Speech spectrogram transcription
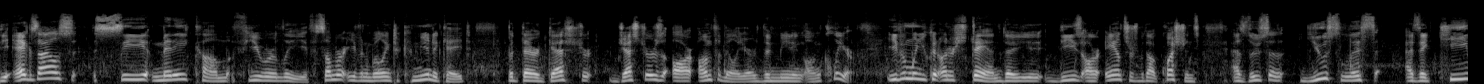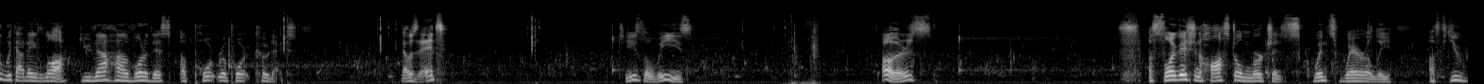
The exiles see many come, fewer leave. Some are even willing to communicate, but their gesture, gestures are unfamiliar, the meaning unclear. Even when you can understand, the, these are answers without questions, as useless as a key without a lock. You now have one of this, a port report codex. That was it? Jeez Louise. Oh, there's... A sluggish and hostile merchant squints warily a few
